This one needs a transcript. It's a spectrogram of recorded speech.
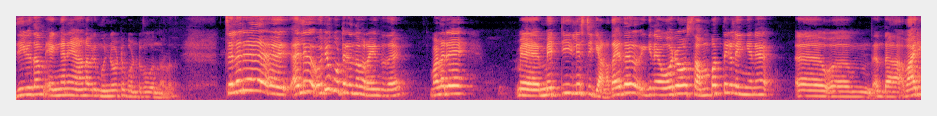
ജീവിതം എങ്ങനെയാണ് അവർ മുന്നോട്ട് കൊണ്ടുപോകുന്നുള്ളത്? ചിലർ അതിൽ ഒരു കൂട്ടരെന്ന് പറയുന്നത് വളരെ മെറ്റീരിയലിസ്റ്റിക് ആണ്. അതായത് ഇങ്ങനെ ഓരോ സമ്പത്തുകൾ ഇങ്ങനെ എന്താ വാരി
